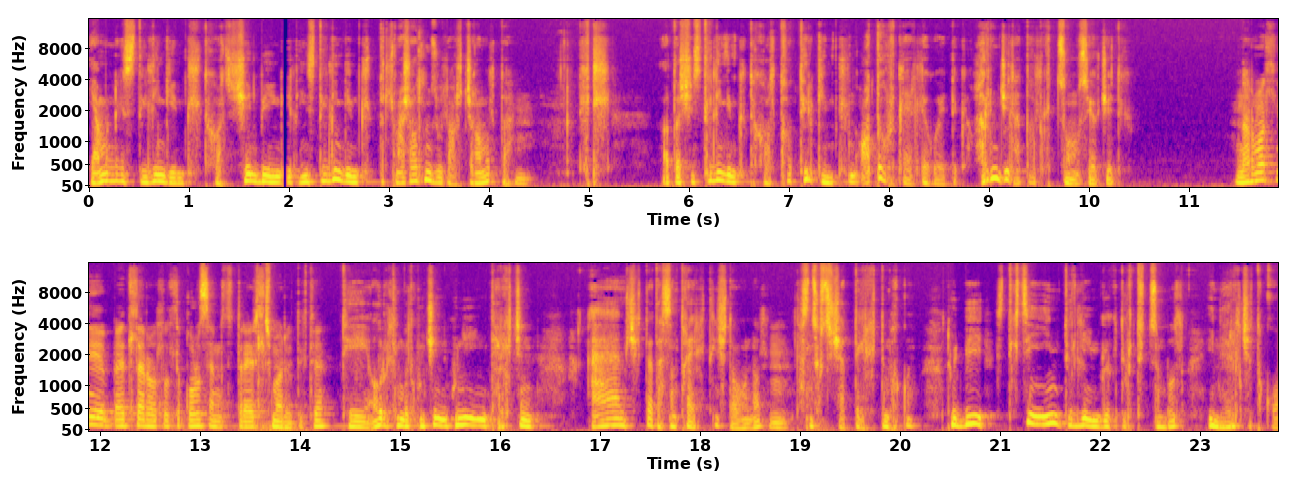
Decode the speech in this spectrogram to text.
ямар нэгэн сэтгэлийн гэмтэл тохиолдсон. Нь би ингээд энэ сэтгэлийн гэмтэл төрч маш олон зүйл орж байгаа юм л да. Тэгтэл одоо шин сэтгэлийн гэмтэл тохиолдоход тэр гэмтэл нь одоо хүртэл арилаг байдаг. 20 жил хадгалагдсан хүмүүс явж байдаг. Нормалны байдлаар бол 3 сар дотор арилчмаар байдаг тий. Тий, өөрөөр хэлбэл хүн чинь хүний энэ тархич нь аимшигтай тасамтгай эргэтэн шүү дээ уг нь бол тасан цогц чаддаг эргэтэн байхгүй. Тэгвэл би сэтгцийн энэ төрлийн эмгэг төртсөн бол энэ харилж чадахгүй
